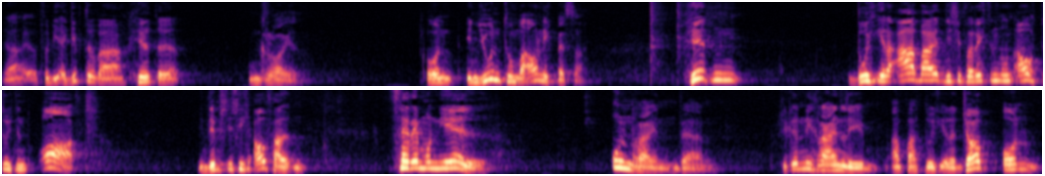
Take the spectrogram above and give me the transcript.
Ja, für die Ägypter war Hirte ein Gräuel. Und in Judentum war auch nicht besser. Hirten durch ihre Arbeit, die sie verrichten und auch durch den Ort, indem sie sich aufhalten, zeremoniell unrein werden. Sie können nicht rein leben, einfach durch ihren Job und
